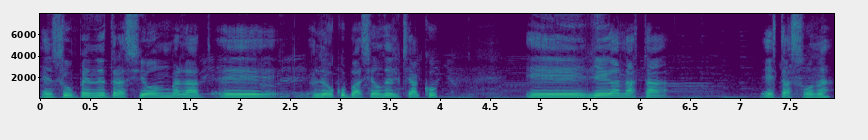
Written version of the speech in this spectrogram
En su penetración ¿verdad? Eh, de ocupación del Chaco, eh, llegan hasta esta zona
